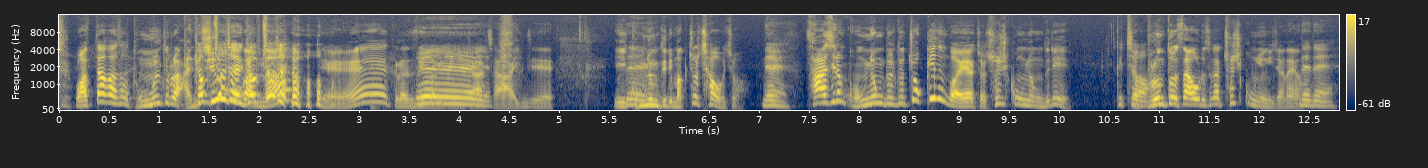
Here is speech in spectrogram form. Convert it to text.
왔다 가서 동물들을 안 겹쳐져요, 치우고 갔나 겹쳐져요. 예 그런 생각이 네. 듭니다 자 이제 이 네. 공룡들이 막 쫓아오죠 네. 사실은 공룡들도 쫓기는 거예요 저 초식 공룡들이 그쵸. 브론토사우루스가 초식 공룡이잖아요 네네.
